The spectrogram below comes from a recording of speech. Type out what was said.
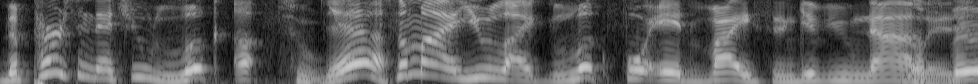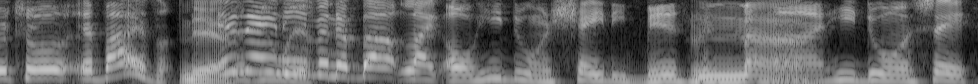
the person that you look up to. Yeah. somebody you like look for advice and give you A knowledge. spiritual advisor. Yeah. It ain't even about like, oh, he doing shady business Nah. behind. He doing shady.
